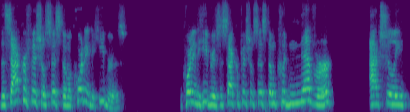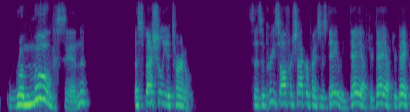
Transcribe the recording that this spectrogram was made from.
the sacrificial system, according to Hebrews, according to Hebrews, the sacrificial system could never actually remove sin, especially eternally. It says the priests offer sacrifices daily, day after day after day,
